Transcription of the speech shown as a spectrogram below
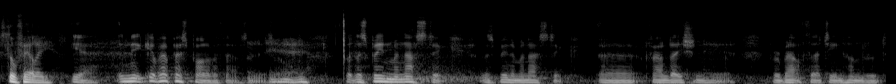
still fairly. Yeah, and in the best part of a thousand years. Yeah. Old. But there's been monastic. There's been a monastic uh, foundation here for about 1300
